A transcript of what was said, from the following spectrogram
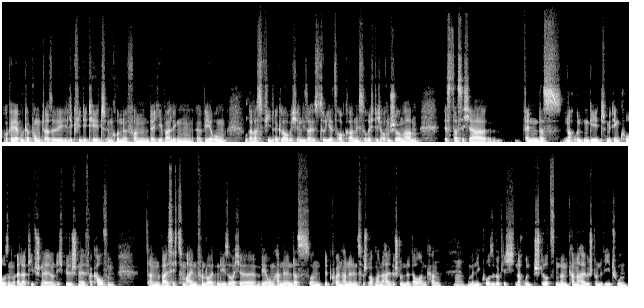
Okay, ja, guter Punkt. Also die Liquidität im Grunde von der jeweiligen äh, Währung. Weil was viele, glaube ich, in dieser Hysterie jetzt auch gerade nicht so richtig auf dem Schirm haben, ist, dass ich ja, wenn das nach unten geht mit den Kursen relativ schnell und ich will schnell verkaufen, dann weiß ich zum einen von Leuten, die solche Währungen handeln, dass so ein Bitcoin-Handel inzwischen auch mal eine halbe Stunde dauern kann. Mhm. Und wenn die Kurse wirklich nach unten stürzen, dann kann eine halbe Stunde wehtun.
